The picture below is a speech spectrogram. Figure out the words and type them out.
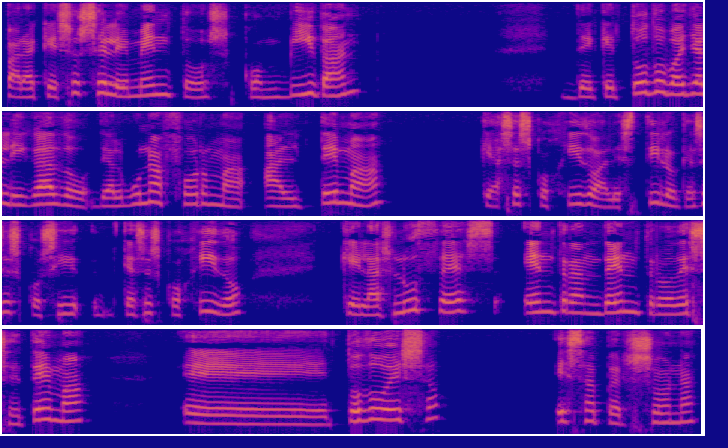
para que esos elementos convivan, de que todo vaya ligado de alguna forma al tema que has escogido, al estilo que has, que has escogido, que las luces entran dentro de ese tema, eh, todo eso, esa persona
